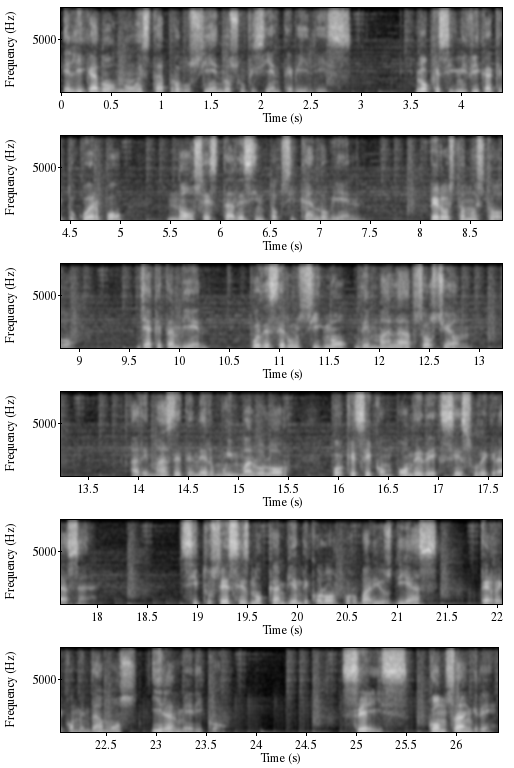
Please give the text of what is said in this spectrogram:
el hígado no está produciendo suficiente bilis, lo que significa que tu cuerpo no se está desintoxicando bien. Pero esto no es todo, ya que también puede ser un signo de mala absorción además de tener muy mal olor porque se compone de exceso de grasa. Si tus heces no cambian de color por varios días, te recomendamos ir al médico. 6. Con sangre.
